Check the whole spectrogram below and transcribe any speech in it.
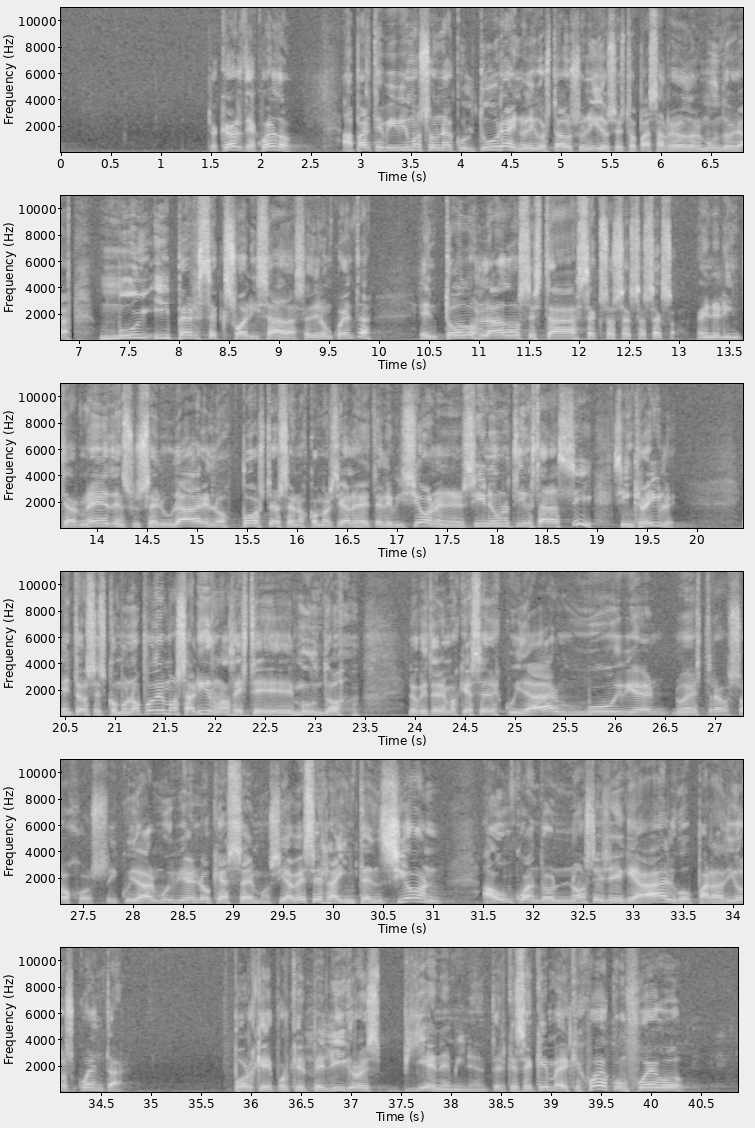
¿De acuerdo? Aparte vivimos en una cultura, y no digo Estados Unidos, esto pasa alrededor del mundo ya, muy hipersexualizada, ¿se dieron cuenta? En todos lados está sexo, sexo, sexo. En el internet, en su celular, en los pósters, en los comerciales de televisión, en el cine. Uno tiene que estar así. Es increíble. Entonces, como no podemos salirnos de este mundo, lo que tenemos que hacer es cuidar muy bien nuestros ojos y cuidar muy bien lo que hacemos. Y a veces la intención, aun cuando no se llegue a algo, para Dios cuenta. ¿Por qué? Porque el peligro es bien eminente. El que, se quema, el que juega con fuego,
